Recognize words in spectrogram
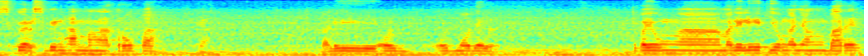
Squares Bingham mga tropa. Ayan. Bali old old model. Ito pa yung ah, maliliit yung kanyang barrel.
